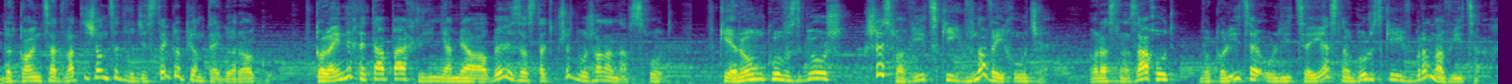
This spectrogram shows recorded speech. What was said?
do końca 2025 roku. W kolejnych etapach linia miałaby zostać przedłużona na wschód, w kierunku wzgórz Krzesławickich w Nowej Hucie oraz na zachód w okolice ulicy Jasnogórskiej w Bronowicach.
